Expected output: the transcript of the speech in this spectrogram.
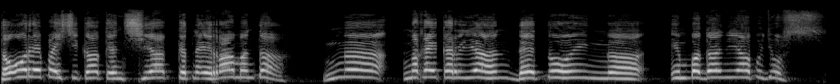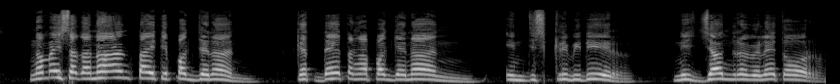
Taore pa isika ken siya ket nairaman ta nga nakaikaryan detoy nga imbaga niya po Diyos nga may saganaan tayo ti pagjanan Ket deta nga pagyanan, indescribidir, ni John Revelator,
